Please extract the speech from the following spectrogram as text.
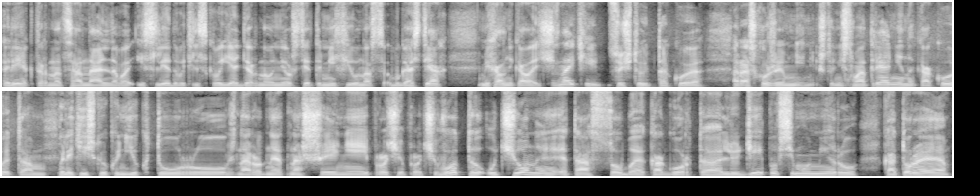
ректор Национального исследовательского ядерного университета МИФИ у нас в гостях. Михаил Николаевич, знаете, существует такое расхожее мнение, что несмотря ни на какую там политическую конъюнктуру, международные отношения и прочее, прочее, вот ученые — это особая когорта людей по всему миру, которая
